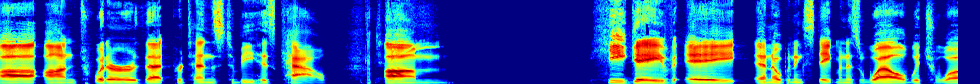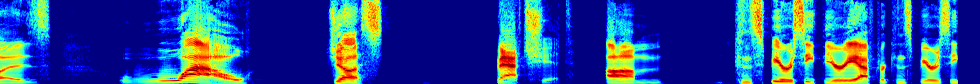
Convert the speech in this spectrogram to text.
uh, on Twitter that pretends to be his cow. Um, he gave a an opening statement as well, which was, "Wow, just batshit." Um, conspiracy theory after conspiracy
